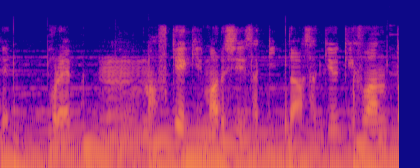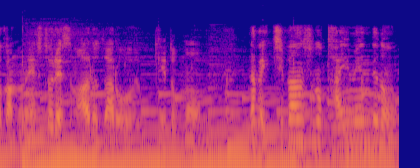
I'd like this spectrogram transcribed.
でこれうんまあ不景気もあるしさっき言った先行き不安とかのねストレスもあるだろうけどもなんか一番その対面での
